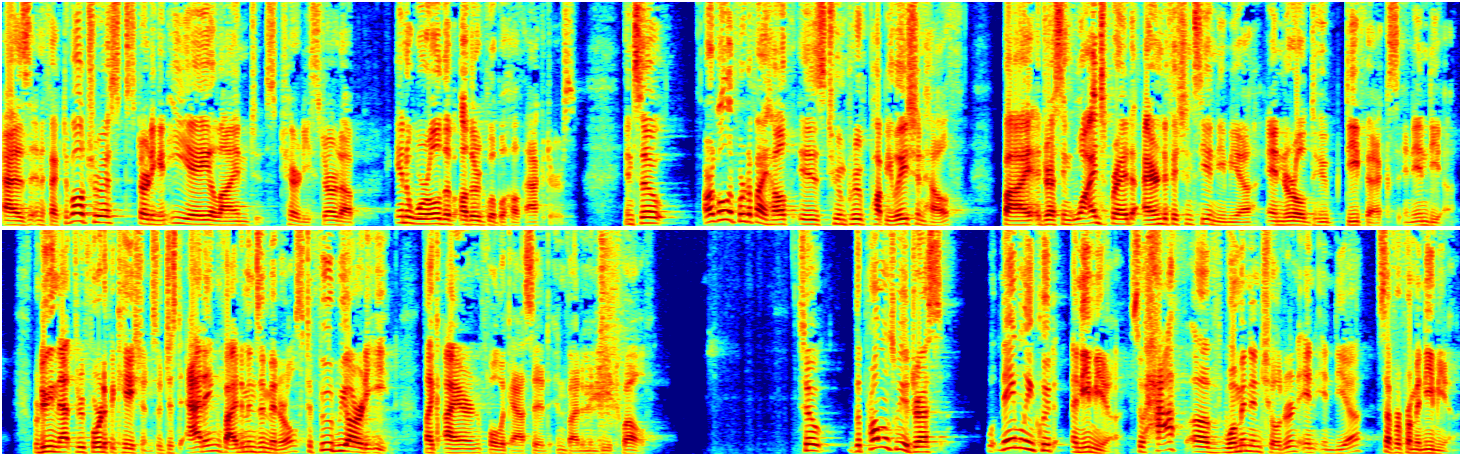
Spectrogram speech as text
as an effective altruist starting an EA aligned charity startup in a world of other global health actors. And so our goal at Fortify Health is to improve population health by addressing widespread iron deficiency anemia and neural tube defects in India. We're doing that through fortification, so just adding vitamins and minerals to food we already eat like iron, folic acid, and vitamin B12. So the problems we address namely include anemia. So half of women and children in India suffer from anemia.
